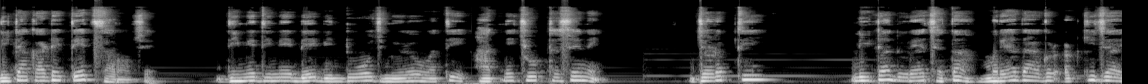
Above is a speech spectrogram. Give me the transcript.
લીટા કાઢે તે જ સારું છે. ધીમે ધીમે બે બિંદુઓ જ મેળવવાથી હાથની છૂટ થશે નહીં. ઝડપથી લીટા દોર્યા છતાં મર્યાદા આગળ અટકી જાય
